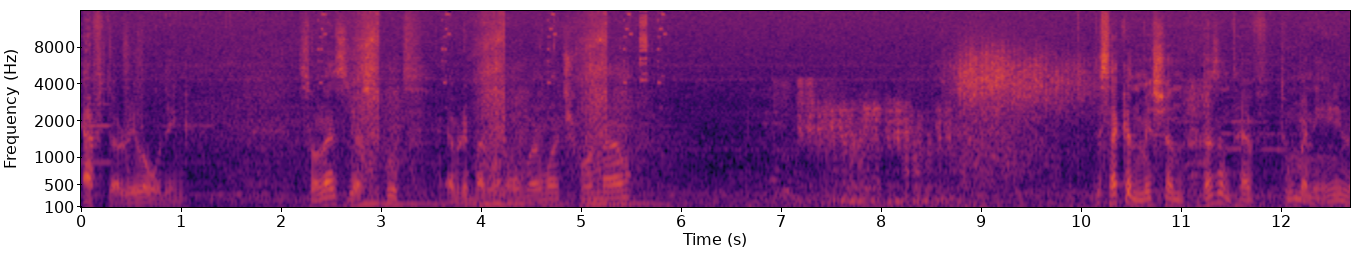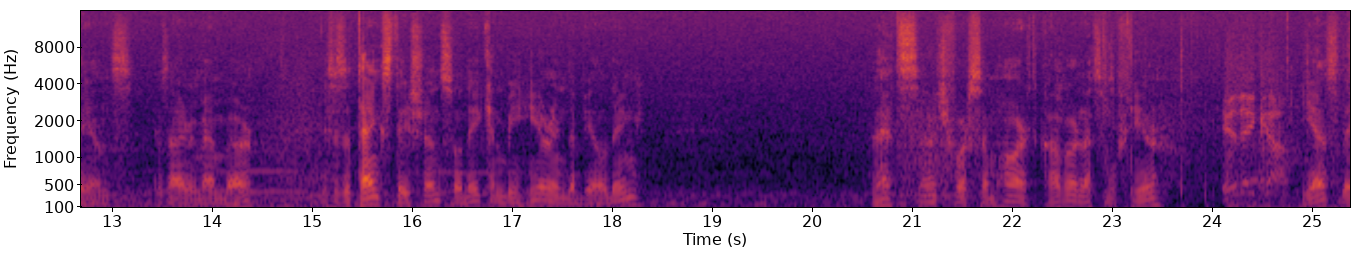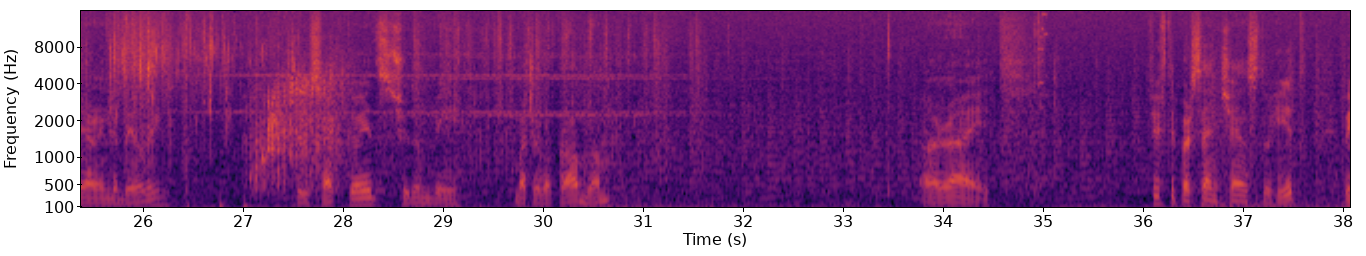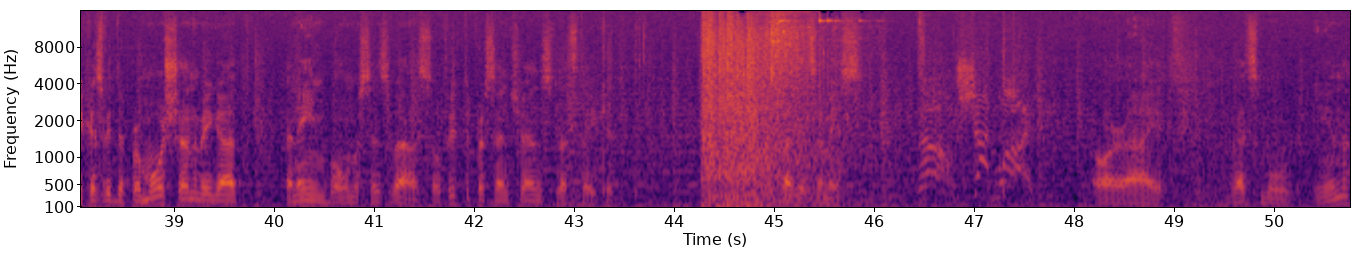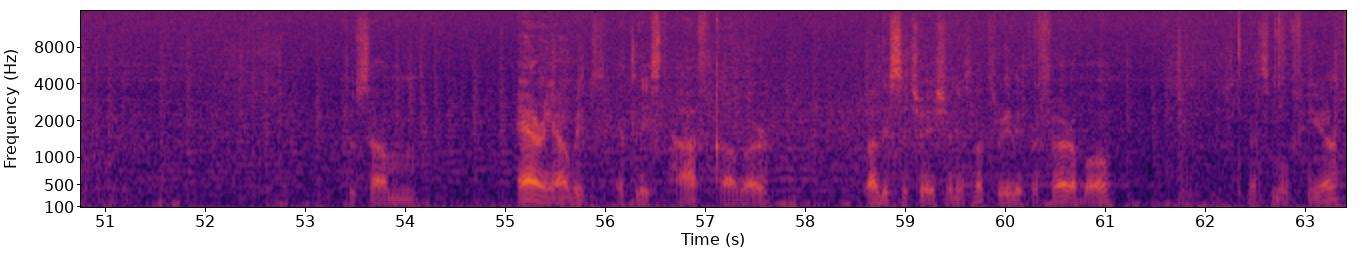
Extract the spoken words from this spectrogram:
after reloading. So let's just put everybody on Overwatch for now. The second mission doesn't have too many aliens, as I remember. This is a tank station, so they can be here in the building. Let's search for some hard cover. Let's move here. Here they come. Yes, they are in the building. Two sectoids shouldn't be much of a problem. Alright. 50% chance to hit, because with the promotion we got an aim bonus as well. So 50% chance, let's take it. But it's a miss. No, shot wide. Alright, let's move in to some area with at least half cover. Well, this situation is not really preferable. Let's move here.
